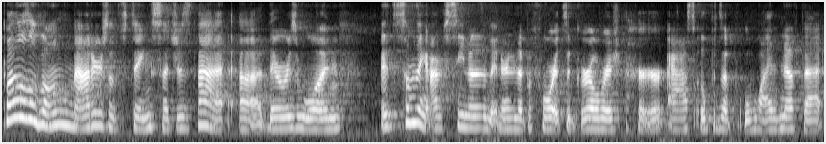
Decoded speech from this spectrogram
But along matters of things such as that. Uh, there was one. It's something I've seen on the internet before. It's a girl where her ass opens up wide enough that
